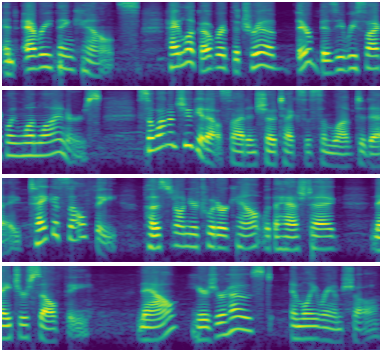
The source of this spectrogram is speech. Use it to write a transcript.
and everything counts. Hey, look, over at the Trib, they're busy recycling one-liners. So why don't you get outside and show Texas some love today? Take a selfie. Post it on your Twitter account with the hashtag NatureSelfie. Now, here's your host, Emily Ramshaw.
